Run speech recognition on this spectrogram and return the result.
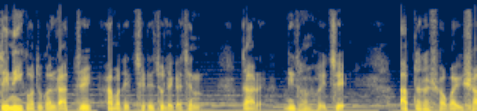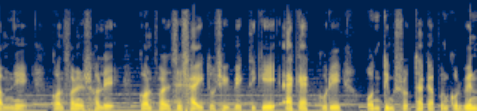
তিনি গতকাল রাত্রে আমাদের ছেড়ে চলে গেছেন। তার নিধন হয়েছে। আপনারা সবাই সামনে কনফারেন্স হলে কনফারেন্সে সাহিত্য সেই ব্যক্তিকে এক এক করে অন্তিম শ্রদ্ধা জ্ঞাপন করবেন,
